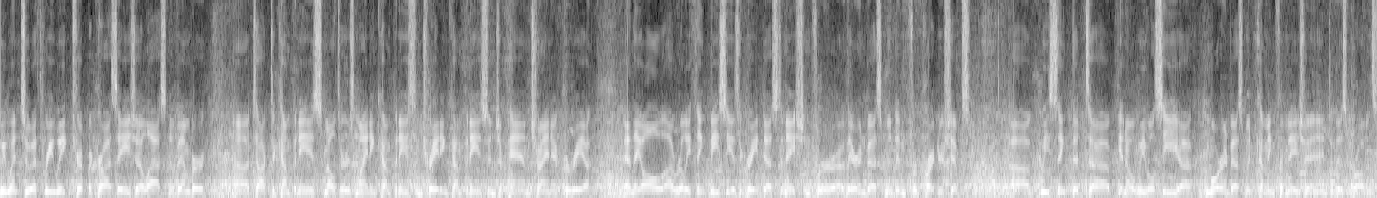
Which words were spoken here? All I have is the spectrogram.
We went to a three-week trip across Asia last November, uh, talked to companies, smelters, mining companies, and trading companies in Japan, China, Korea, and they all uh, really think BC is a great destination for uh, their investment and for partnerships. Uh, we think that uh, you know we will see uh, more investment coming from Asia into this province.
